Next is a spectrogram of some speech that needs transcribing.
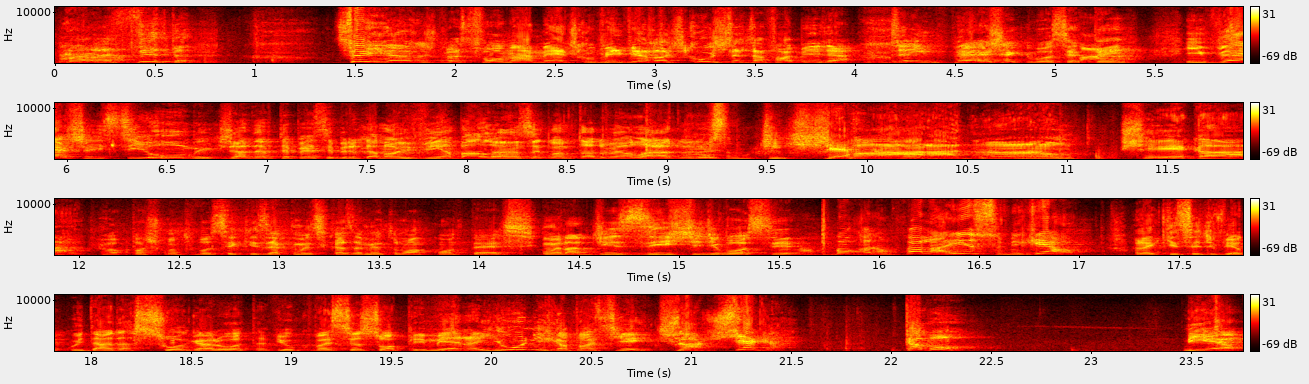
Parasita! Cem anos pra se formar médico, vivendo às custas da família! Isso é inveja que você tem. Inveja e ciúme, que já deve ter percebido que a noivinha balança quando tá do meu lado, né? Isso não te enxerga. Para, não! Chega! Eu aposto quanto você quiser como esse casamento não acontece. Como ela desiste de você. Cala a boca, não fala isso, Miguel! Olha aqui, você devia cuidar da sua garota, viu? Que vai ser sua primeira e única paciente. Jorge, chega! Acabou! Miguel,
